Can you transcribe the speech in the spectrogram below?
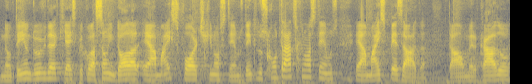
Não tenho dúvida que a especulação em dólar é a mais forte que nós temos. Dentro dos contratos que nós temos, é a mais pesada. Tá? O mercado,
